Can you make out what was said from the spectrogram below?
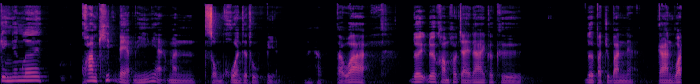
เก่งยังเลย ความคิดแบบนี้เนี่ยมันสมควรจะถูกเปลี่ยนนะครับ แต่ว่าด้วยด้วยความเข้าใจได้ก็คือ โดยปัจจุบันเนี่ยการวัด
